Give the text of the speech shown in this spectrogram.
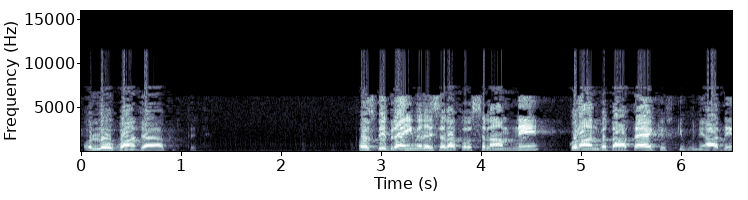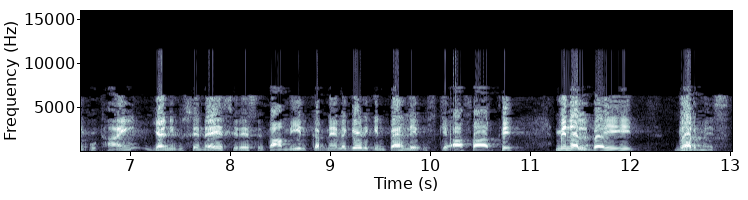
اور لوگ وہاں جایا کرتے تھے۔ اور اس ابراہیم علیہ السلاۃ والسلام نے قرآن بتاتا ہے کہ اس کی بنیادیں اٹھائیں یعنی اسے نئے سرے سے تعمیر کرنے لگے، لیکن پہلے اس کے آثار تھے۔ من البیت، گھر میں سے۔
